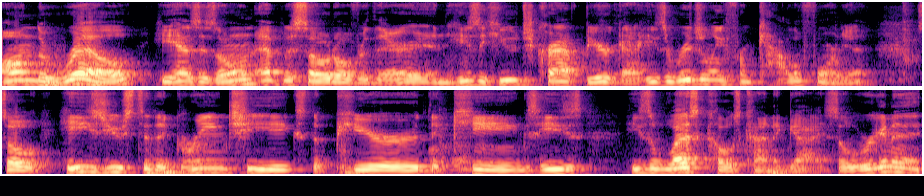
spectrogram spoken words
On the Rel, he has his own episode over there, and he's a huge craft beer guy. He's originally from California, so he's used to the Green Cheeks, the Pure, the Kings. He's he's a West Coast kind of guy. So we're gonna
